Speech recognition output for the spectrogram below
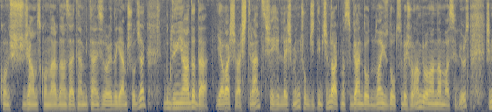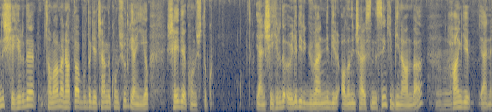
konuşacağımız konulardan zaten bir tanesi oraya da gelmiş olacak. Bu dünyada da yavaş yavaş trend şehirleşmenin çok ciddi biçimde artması. Ben doğduğum zaman %35 olan bir olandan bahsediyoruz. Şimdi şehirde tamamen hatta burada geçen de konuşuyorduk yani ya- şey diye konuştuk. Yani şehirde öyle bir güvenli bir alan içerisindesin ki binanda hangi yani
